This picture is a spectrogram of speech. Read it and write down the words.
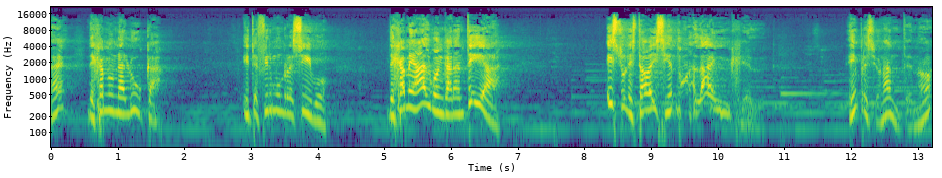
¿Eh? Déjame una luca y te firmo un recibo. Déjame algo en garantía. Eso le estaba diciendo al ángel. Es impresionante, ¿no?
